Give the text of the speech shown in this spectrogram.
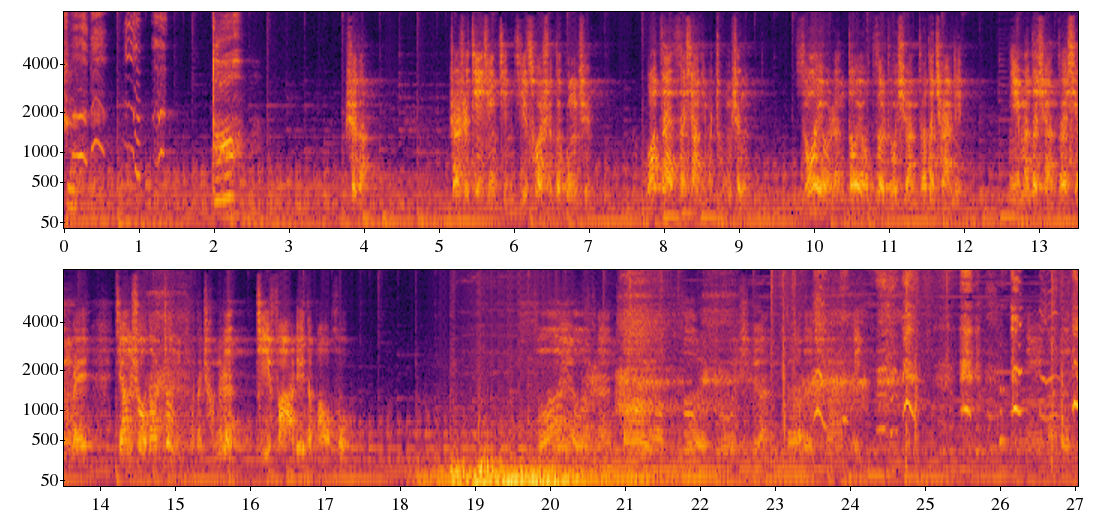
是刀。是的，这是进行紧急措施的工具。我再次向你们重申，所有人都有自主选择的权利。你们的选择行为将受到政府的承认及法律的保护。所有人都有自主选择的权利。你们的选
